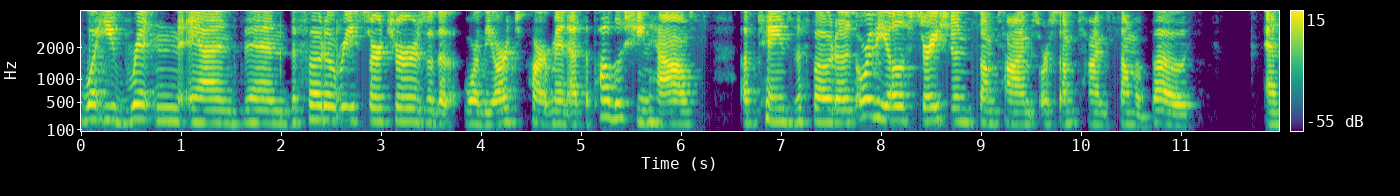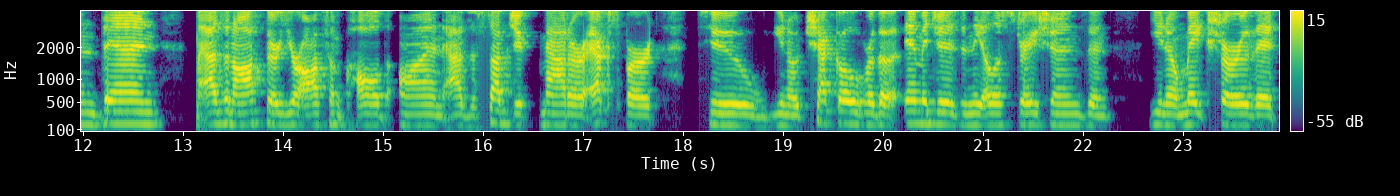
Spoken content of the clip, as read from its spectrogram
what you've written and then the photo researchers or the or the art department at the publishing house obtains the photos or the illustrations sometimes or sometimes some of both and then as an author, you're often called on as a subject matter expert to, you know, check over the images and the illustrations and, you know, make sure that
